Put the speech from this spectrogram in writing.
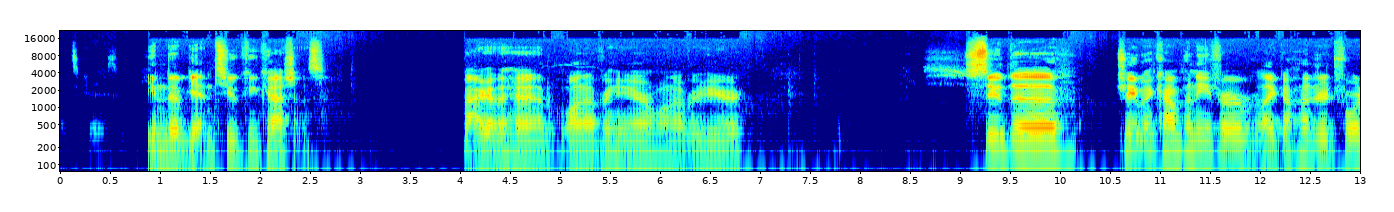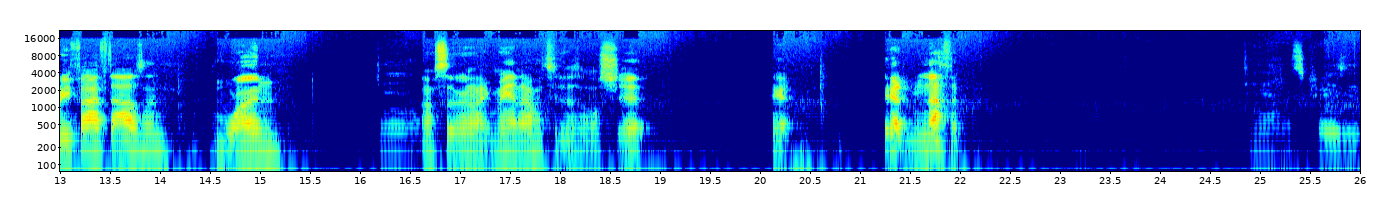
That's crazy. He ended up getting two concussions. Back of the head, one over here, one over here. Sued the treatment company for like a hundred forty-five thousand. One. Damn. I'm sitting there like, man, I went through this whole shit. I got, I got nothing. Damn, that's crazy.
